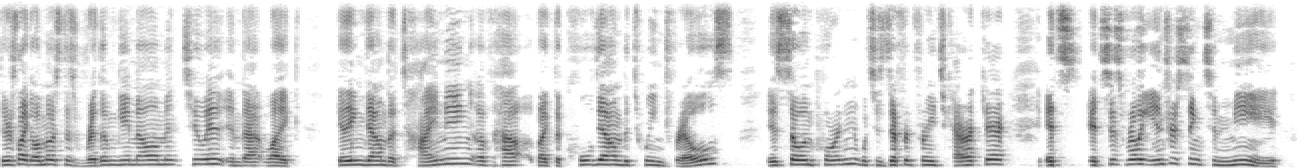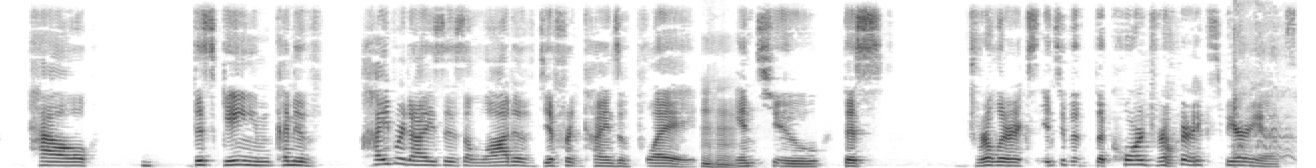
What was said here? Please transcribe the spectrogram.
there's like almost this rhythm game element to it in that like getting down the timing of how like the cooldown between drills is so important which is different for each character it's it's just really interesting to me how this game kind of hybridizes a lot of different kinds of play Mhm. into this driller ex- into the, the core driller experience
